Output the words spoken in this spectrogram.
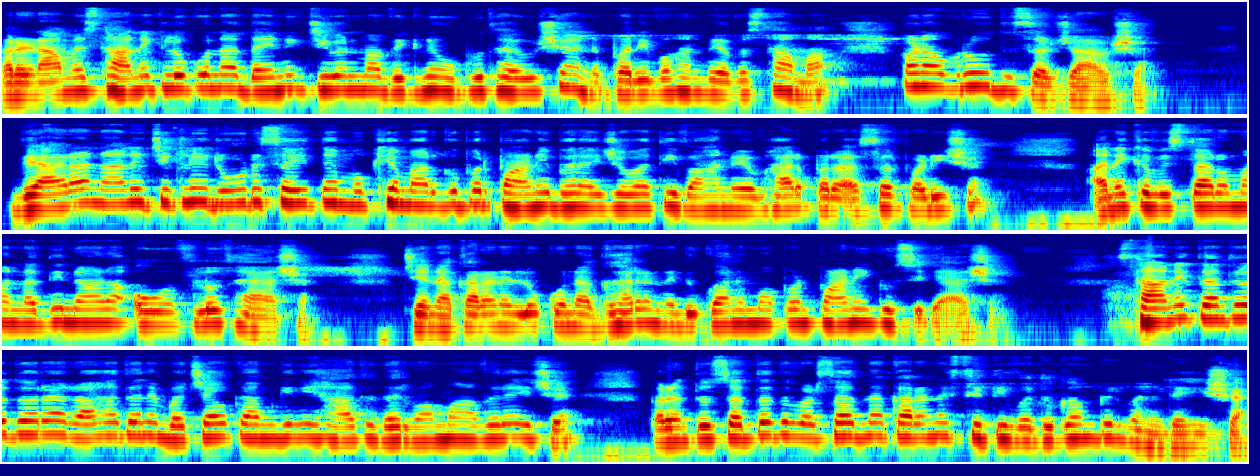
પરિણામે સ્થાનિક લોકોના દૈનિક જીવનમાં વિઘ્ન ઊભું થયું છે અને પરિવહન વ્યવસ્થામાં પણ અવરોધ સર્જાયો છે. વ્યારા નાની ચીખલી રોડ સહિતના મુખ્ય માર્ગો પર પાણી ભરાઈ જવાથી વાહન વ્યવહાર પર અસર પડી છે. અનેક વિસ્તારોમાં નદી નાળા ઓવરફ્લો થયા છે, જેના કારણે લોકોના ઘર અને દુકાનોમાં પણ પાણી ઘૂસી ગયા છે. સ્થાનિક તંત્ર દ્વારા રાહત અને બચાવ કામગીરી હાથ ધરવામાં આવી રહી છે, પરંતુ સતત વરસાદના કારણે સ્થિતિ વધુ ગંભીર બની રહી છે.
